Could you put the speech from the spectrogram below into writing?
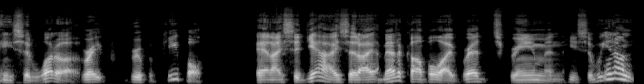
And he said, What a great group of people. And I said, Yeah. I said, I met a couple. I've read Scream. And he said, Well, you know,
